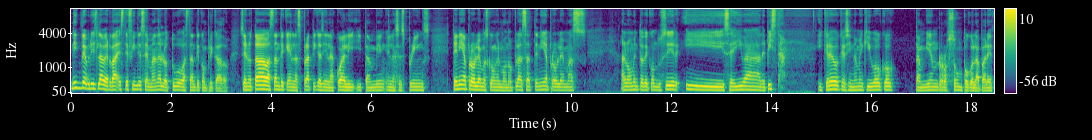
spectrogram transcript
Nick Debris, la verdad, este fin de semana lo tuvo bastante complicado. Se notaba bastante que en las prácticas y en la quali y también en las springs tenía problemas con el monoplaza, tenía problemas al momento de conducir y se iba de pista y creo que si no me equivoco también rozó un poco la pared.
